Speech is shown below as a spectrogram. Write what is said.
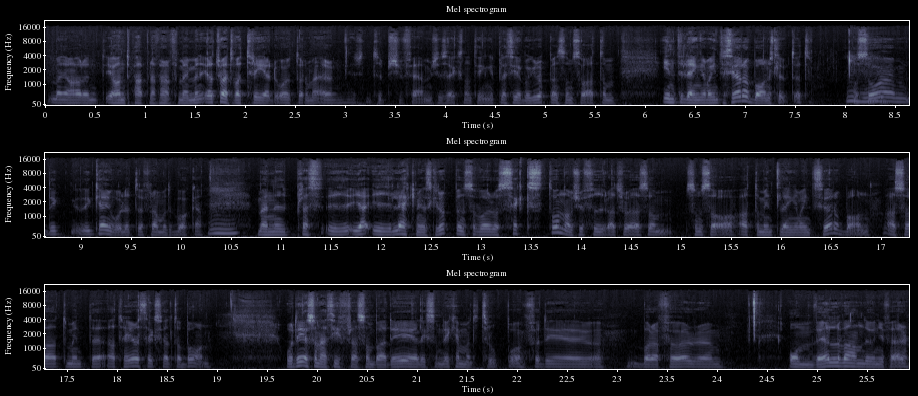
Men jag har, inte, jag har inte papperna framför mig. Men jag tror att det var tre då utav de här typ 25, 26 någonting i placebogruppen som sa att de inte längre var intresserade av barn i slutet. Mm. Och så, mm. det, det, kan ju gå lite fram och tillbaka. Mm. Men i, i, ja, i läkemedelsgruppen så var det då 16 av 24 tror jag som, som sa att de inte längre var intresserade av barn. Alltså att de inte attraherades sexuellt av barn. Och det är sådana här siffror som bara, det, är liksom, det kan man inte tro på. För det är bara för um, omvälvande ungefär.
